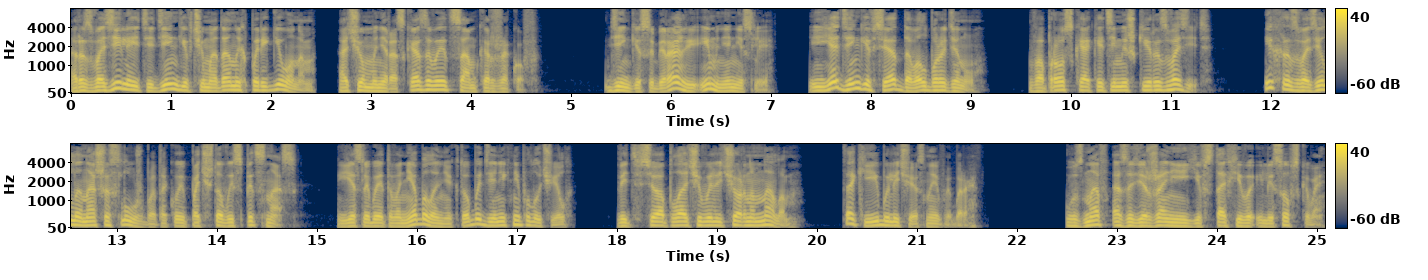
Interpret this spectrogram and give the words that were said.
развозили эти деньги в чемоданах по регионам, о чем мне рассказывает сам Коржаков. Деньги собирали и мне несли. И я деньги все отдавал Бородину. Вопрос, как эти мешки развозить. Их развозила наша служба, такой почтовый спецназ. Если бы этого не было, никто бы денег не получил. Ведь все оплачивали черным налом. Такие были честные выборы. Узнав о задержании Евстафьева и Лисовского,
